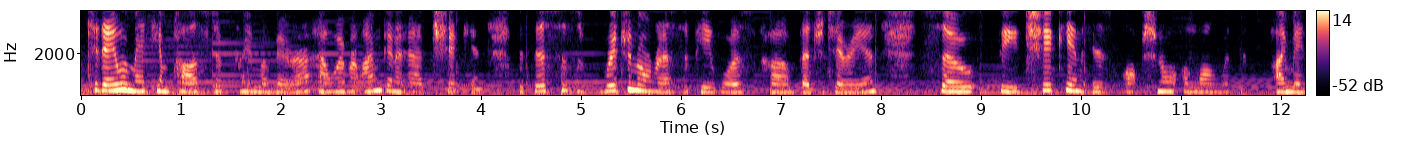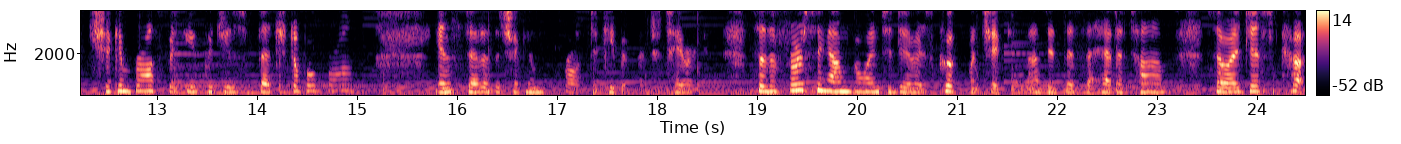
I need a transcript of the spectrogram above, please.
Today we're making pasta primavera. However, I'm going to add chicken. But this is, original recipe was uh, vegetarian. So the chicken is optional along with the, I made chicken broth, but you could use vegetable broth instead of the chicken broth to keep it vegetarian. So the first thing I'm going to do is cook my chicken. I did this ahead of time. So I just cut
